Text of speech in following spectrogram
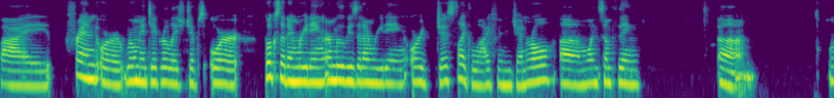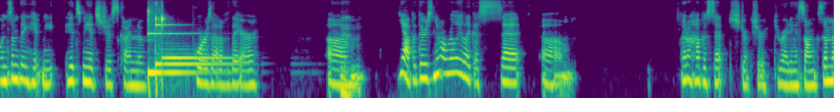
by friend or romantic relationships or books that I'm reading or movies that I'm reading or just like life in general. Um, when something um, when something hit me hits me, it's just kind of pours out of there. Um, mm-hmm. Yeah, but there's not really like a set. Um, I don't have a set structure to writing a song. Some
